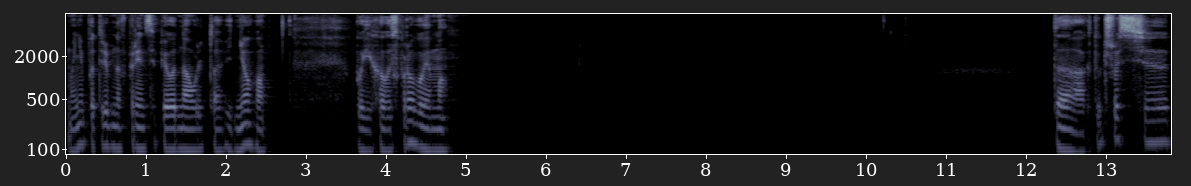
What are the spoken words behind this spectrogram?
Мені потрібна, в принципі, одна ульта від нього. Поїхали, спробуємо. Так, тут щось е,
